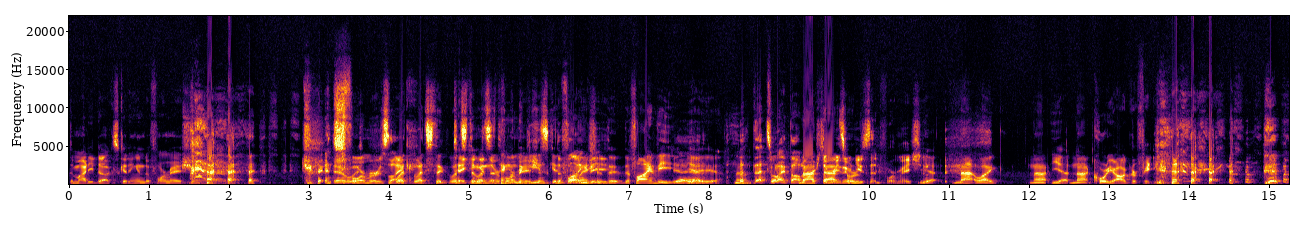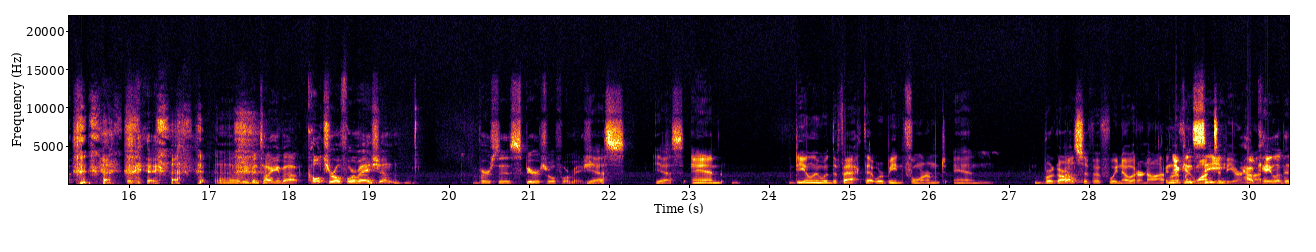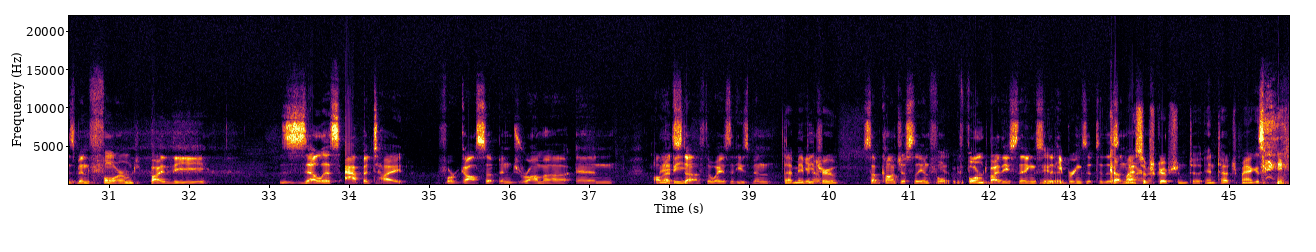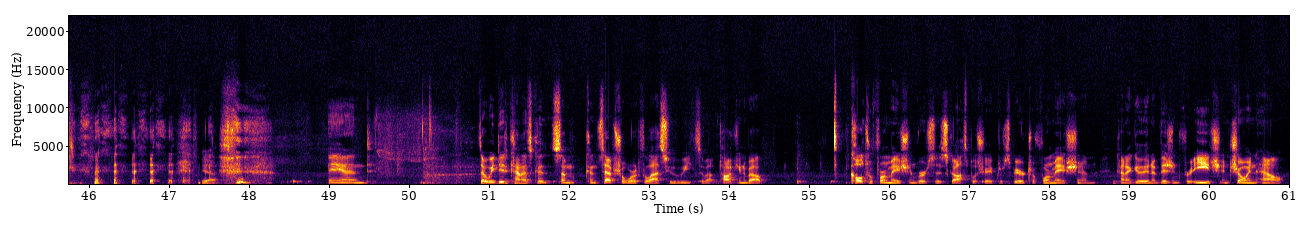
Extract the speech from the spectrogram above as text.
the Mighty Ducks getting into formation, Transformers like what, what's the what's the, what's the thing when the formation. geese get The flying formation? V. The, the flying V. Yeah, yeah, yeah, yeah. No, That's what I thought of Not for some reason when you said formation. yeah, not like not yeah, not choreography. Okay. Uh, we've been talking about cultural formation versus spiritual formation. yes, yes, and dealing with the fact that we're being formed, and regardless of if we know it or not, And or you if can we want see to be or how not. Caleb has been formed by the zealous appetite for gossip and drama and all Maybe. that stuff. The ways that he's been That may be know, true. subconsciously informed formed by these things, so that he brings it to this Cut my subscription to In Touch magazine. Yeah. And so we did kind of con- some conceptual work the last few weeks about talking about cultural formation versus gospel shaped or spiritual formation, kind of giving a vision for each and showing how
